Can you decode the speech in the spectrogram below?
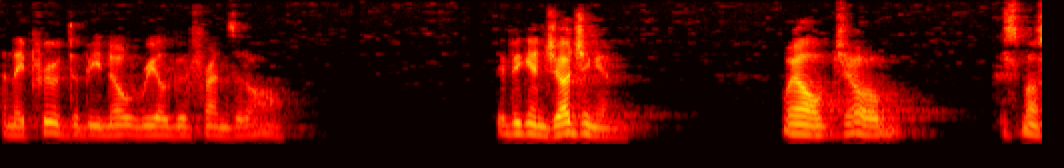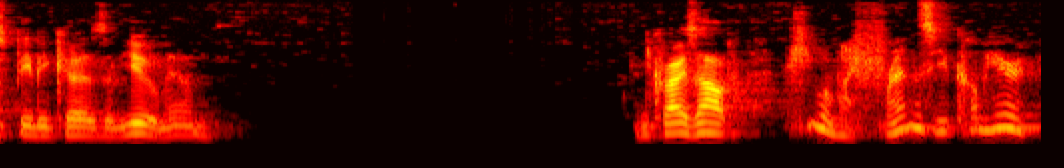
and they prove to be no real good friends at all. They begin judging him. Well, Job, this must be because of you, man. And he cries out, You are my friends. You come here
